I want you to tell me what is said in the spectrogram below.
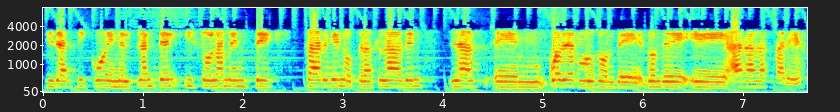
didáctico en el plantel y solamente carguen o trasladen las eh, cuadernos donde donde eh, hagan las tareas.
